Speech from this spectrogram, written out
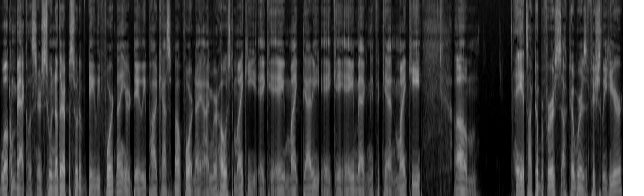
Welcome back, listeners, to another episode of Daily Fortnite, your daily podcast about Fortnite. I'm your host, Mikey, aka Mike Daddy, aka Magnificent Mikey. Um, hey, it's October 1st. October is officially here.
